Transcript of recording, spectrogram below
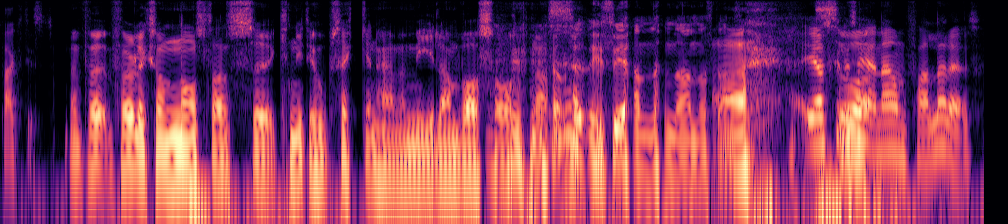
faktiskt. Men för, för att liksom någonstans eh, knyta ihop säcken här med Milan, vad saknas? det är så gärna någon annanstans. Ah, Jag skulle Så- säga en anfallare. Alltså,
